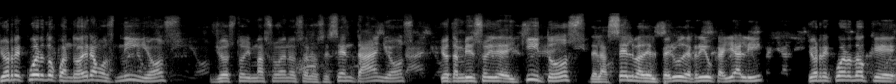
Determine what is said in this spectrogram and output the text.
Yo recuerdo cuando éramos niños, yo estoy más o menos a los 60 años, yo también soy de Iquitos, de la selva del Perú, del río Cayali, yo recuerdo que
